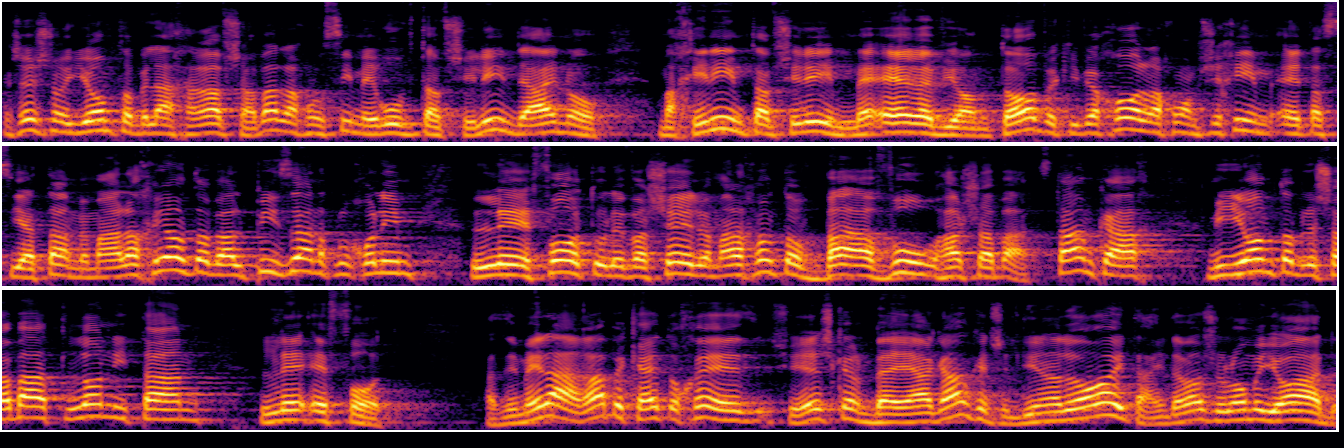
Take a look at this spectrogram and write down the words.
כאשר יש לנו יום טוב ולאחריו שבת, אנחנו עושים עירוב תבשילים, דהיינו מכינים תבשילים מערב יום טוב, וכביכול אנחנו ממשיכים את עשייתם במהלך יום טוב, ועל פי זה אנחנו יכולים לאפות ולבשל במהלך יום טוב בעבור השבת. סתם כך, מיום טוב לשבת לא ניתן לאפות. אז ממילא הרבי כעת אוחז שיש כאן בעיה גם כן של דין הדאורייתא, אם דבר שלא מיועד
